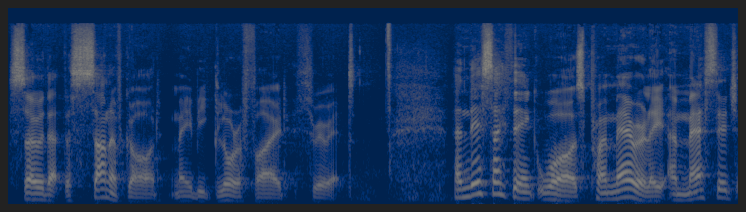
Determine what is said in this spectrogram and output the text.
so that the Son of God may be glorified through it. And this, I think, was primarily a message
